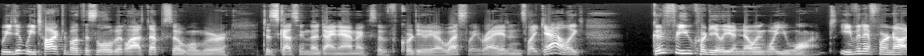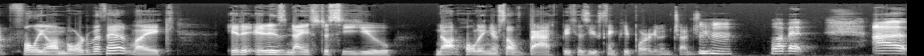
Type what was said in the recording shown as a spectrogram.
we did we talked about this a little bit last episode when we were discussing the dynamics of Cordelia Wesley, right? And it's like, yeah, like good for you, Cordelia, knowing what you want. Even if we're not fully on board with it, like it it is nice to see you not holding yourself back because you think people are going to judge you. Mhm. Love it. Uh,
